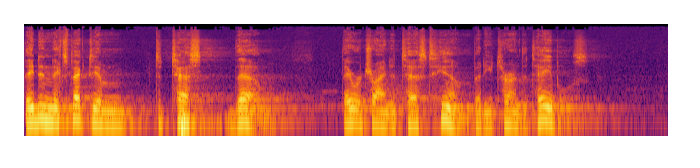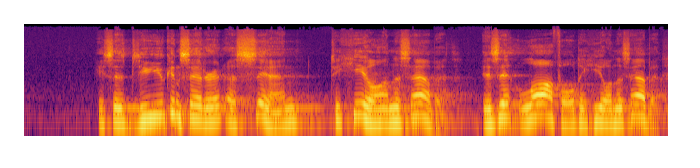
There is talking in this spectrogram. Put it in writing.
They didn't expect him to test them. They were trying to test him, but he turned the tables. He says, Do you consider it a sin to heal on the Sabbath? Is it lawful to heal on the Sabbath?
